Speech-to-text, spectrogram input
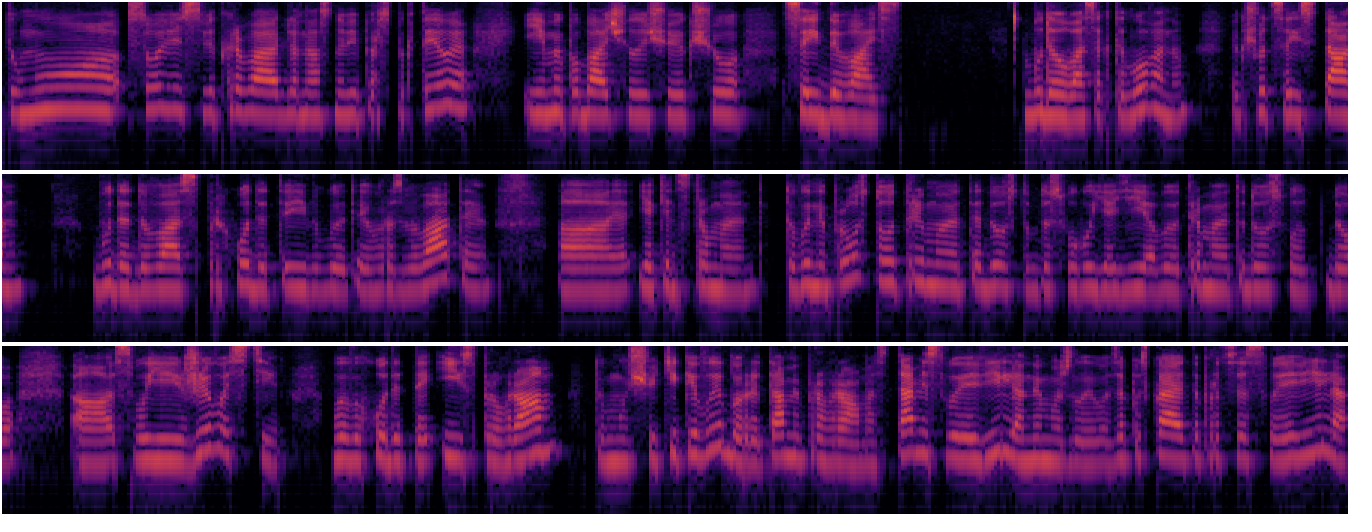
Тому совість відкриває для нас нові перспективи, і ми побачили, що якщо цей девайс буде у вас активовано, якщо цей стан буде до вас приходити і ви будете його розвивати, як інструмент, то ви не просто отримуєте доступ до свого я є, ви отримуєте доступ до своєї живості, ви виходите із програм, тому що тільки вибори, там і програма, там і своєвілля неможливо. Запускаєте процес своєвілля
